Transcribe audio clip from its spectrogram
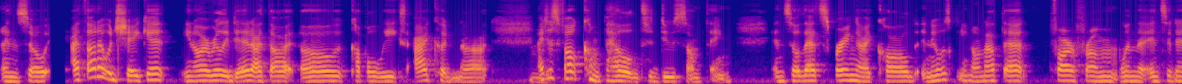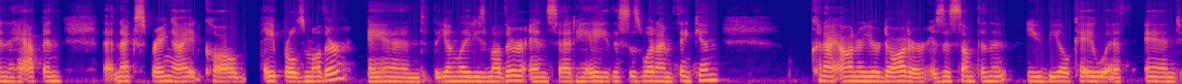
And so I thought I would shake it. You know, I really did. I thought, oh, a couple weeks. I could not. Mm-hmm. I just felt compelled to do something. And so that spring I called, and it was, you know, not that far from when the incident happened. That next spring I had called April's mother and the young lady's mother and said, hey, this is what I'm thinking. Can I honor your daughter? Is this something that you'd be okay with? And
